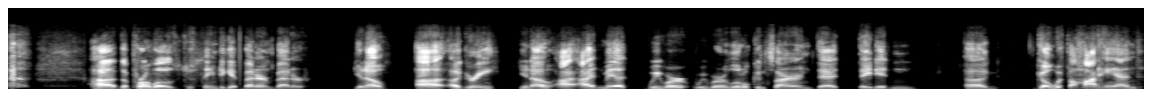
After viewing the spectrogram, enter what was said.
uh the promos just seem to get better and better. You know, uh agree. You know, I, I admit we were we were a little concerned that they didn't uh go with the hot hand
